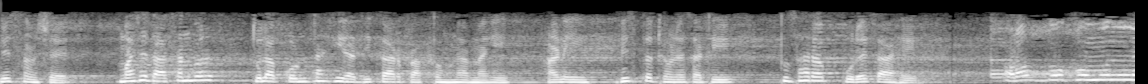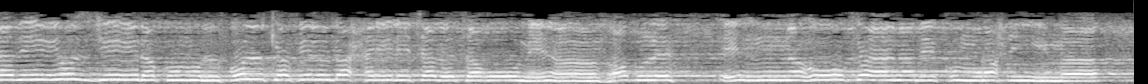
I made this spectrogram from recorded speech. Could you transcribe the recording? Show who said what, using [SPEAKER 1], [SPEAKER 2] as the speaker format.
[SPEAKER 1] निसंशय माझ्या दासांवर तुला कोणताही अधिकार प्राप्त होणार नाही आणि भिस्त ठेवण्यासाठी तुझा रब पुरेसा आहे
[SPEAKER 2] ربكم الذي يزجي الفلك في البحر لتبتغوا من فضله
